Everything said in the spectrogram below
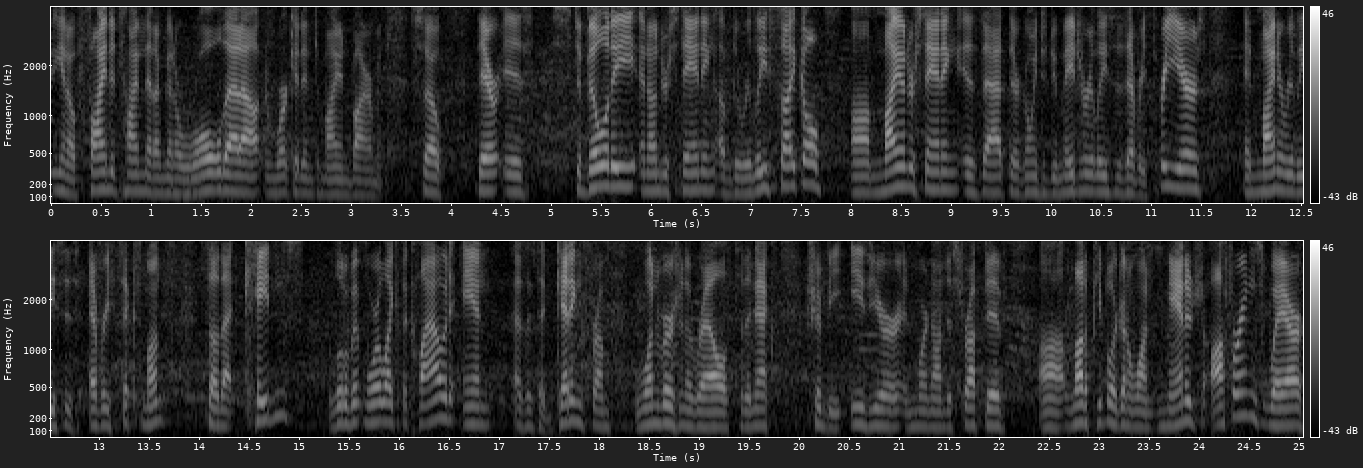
you know, find a time that I'm going to roll that out and work it into my environment. So there is stability and understanding of the release cycle. Um, my understanding is that they're going to do major releases every three years and minor releases every six months, so that cadence, a little bit more like the cloud, and as I said, getting from one version of RHEL to the next should be easier and more non-disruptive. Uh, a lot of people are going to want managed offerings where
